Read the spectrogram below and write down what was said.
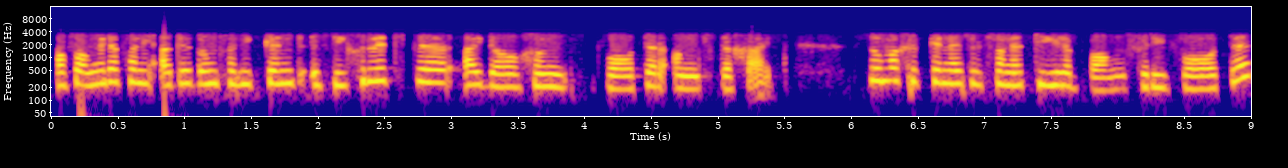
Afhangende van die ouderdom van die kind is die grootste uitdaging waterangstigheid. Sommige kinders is van nature bang vir die water,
